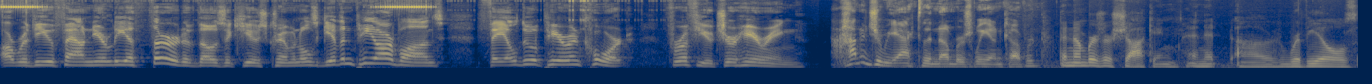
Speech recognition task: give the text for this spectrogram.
our review found nearly a third of those accused criminals given PR bonds failed to appear in court for a future hearing. How did you react to the numbers we uncovered? The numbers are shocking, and it uh, reveals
